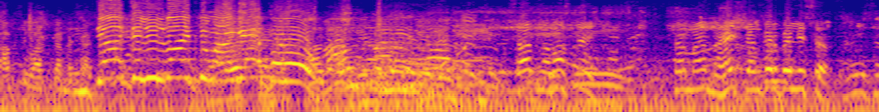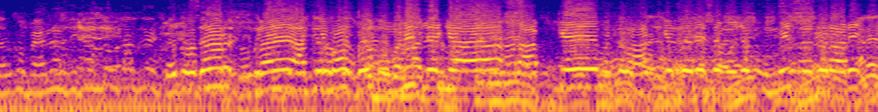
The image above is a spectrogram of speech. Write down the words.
आपसे बात करना चाहता सर नमस्ते। सर मैं महेश शंकर पेल्ली सर। सर को बैनर सर मैं आपके पास बहुत उम्मीद लेके आया और आपके मतलब आपके ज़रिए से मुझे उम्मीद नज़र आ रही है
